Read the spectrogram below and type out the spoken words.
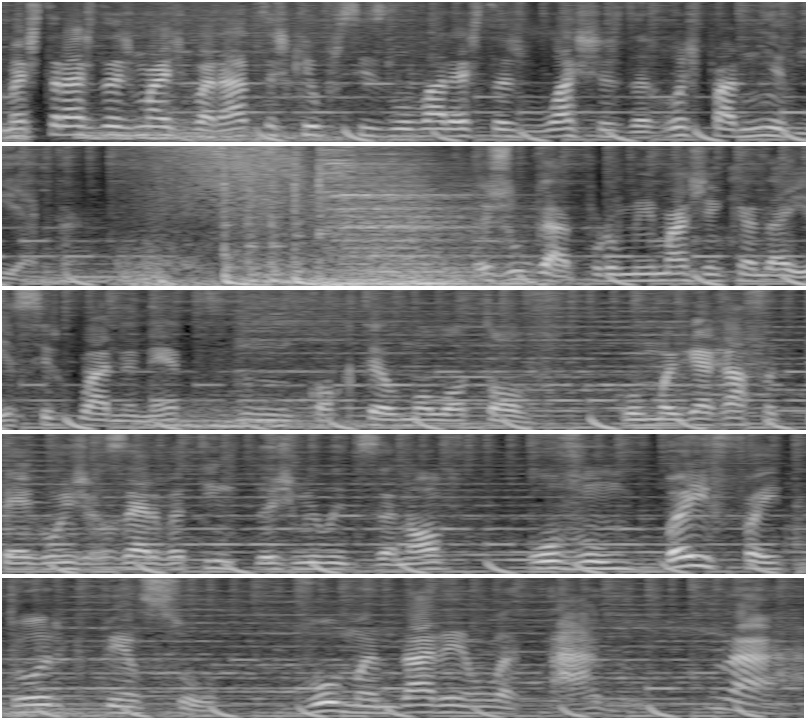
mas traz das mais baratas que eu preciso levar estas bolachas de arroz para a minha dieta. A julgar por uma imagem que anda aí a circular na net de um coquetel Molotov com uma garrafa de pegões reserva tinto 2019, houve um benfeitor que pensou: vou mandar enlatado? Não,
